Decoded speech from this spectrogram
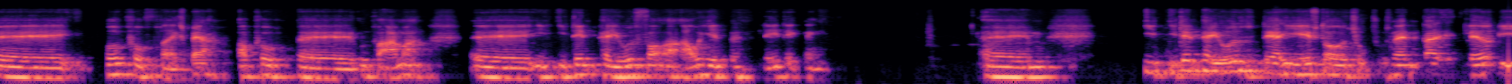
øh, både på Frederiksberg og på, øh, ude på Amager, øh, i, i den periode for at afhjælpe lægedækningen. Øh, i, i den periode, der i efteråret 2018, der lavede vi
